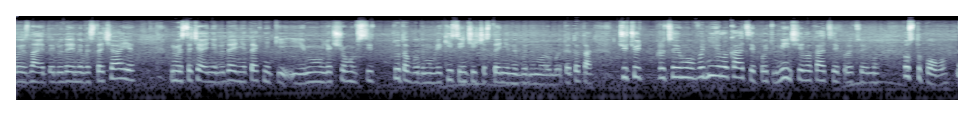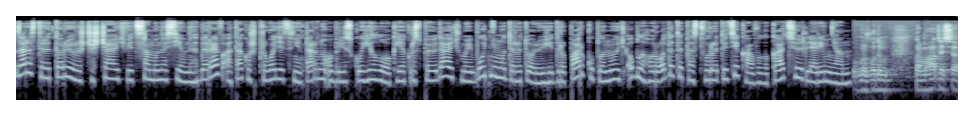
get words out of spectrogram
ви знаєте, людей не вистачає. Не вистачає ні людей, ні техніки. І якщо ми всі тут будемо в якійсь іншій частині не будемо робити, то так чуть-чуть працюємо в одній локації, потім в іншій локації працюємо поступово. Зараз територію розчищають від самонасівних дерев, а також проводять санітарну обрізку гілок. Як розповідають, в майбутньому територію гідропарку планують облагородити та створити цікаву локацію для рівнян. Ми будемо намагатися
